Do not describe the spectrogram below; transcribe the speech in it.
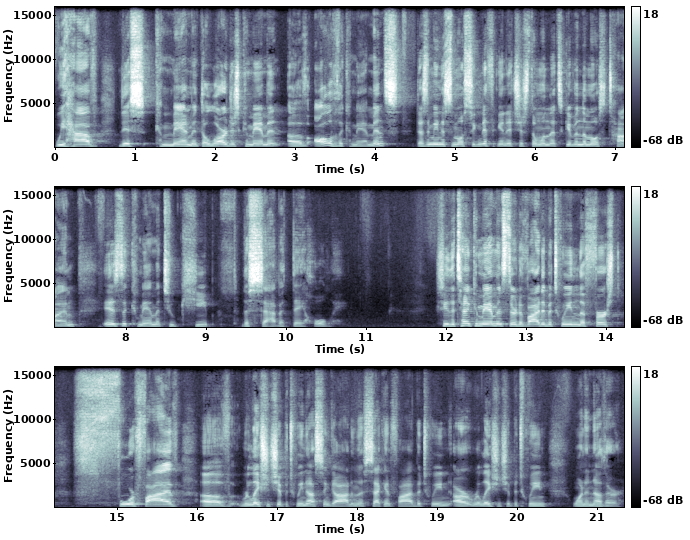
we have this commandment, the largest commandment of all of the commandments. Doesn't mean it's the most significant, it's just the one that's given the most time, is the commandment to keep the Sabbath day holy. See, the Ten Commandments, they're divided between the first four or five of relationship between us and God and the second five between our relationship between one another.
